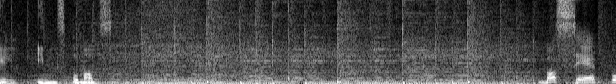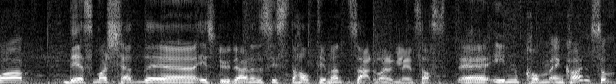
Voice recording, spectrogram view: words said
til Insponanza. Basert på det som har skjedd eh, i studiet her den siste halvtimen, så er det bare å glede seg. Eh, inn kom en kar som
